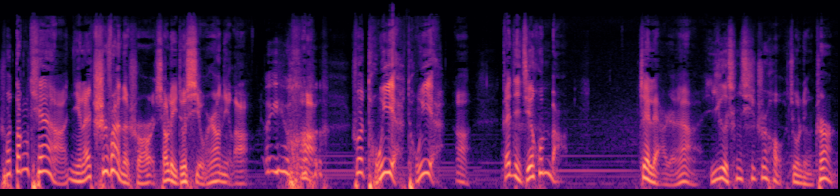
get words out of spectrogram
说当天啊你来吃饭的时候，小李就喜欢上你了哎呦，啊，说同意同意啊，赶紧结婚吧。这俩人啊，一个星期之后就领证了。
